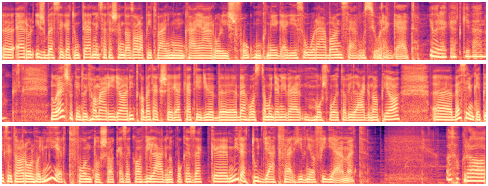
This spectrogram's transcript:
Erről is beszélgetünk természetesen, de az alapítvány munkájáról is fogunk még egész órában. Szervusz, jó reggelt! Jó reggelt kívánok! No, elsőként, hogy ha már így a ritka betegségeket így behoztam, ugye mivel most volt a világnapja, beszéljünk egy picit arról, hogy miért fontosak ezek a világnapok, ezek mire tudják felhívni a figyelmet? Azokra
